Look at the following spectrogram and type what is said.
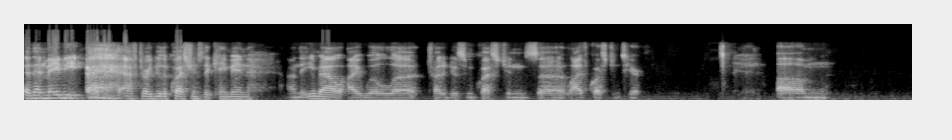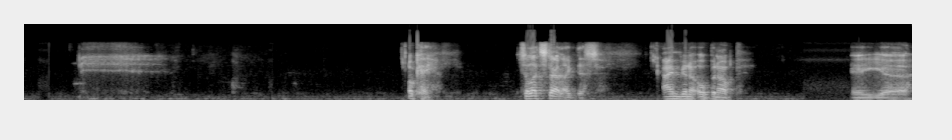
And then maybe after I do the questions that came in on the email, I will uh, try to do some questions, uh, live questions here. Um, okay, so let's start like this. I'm going to open up a, uh,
